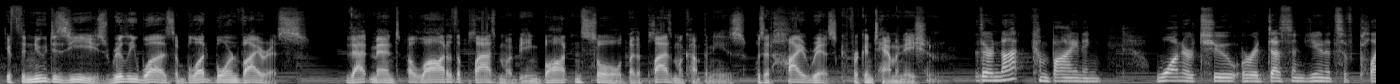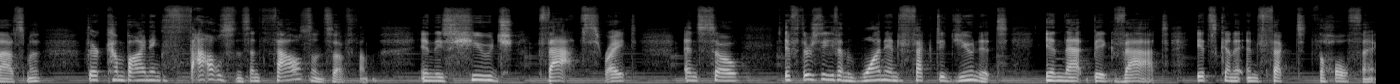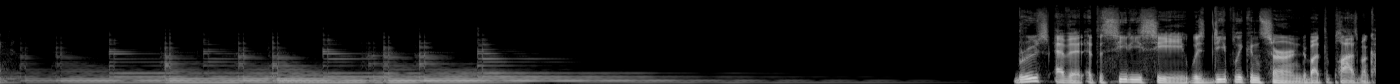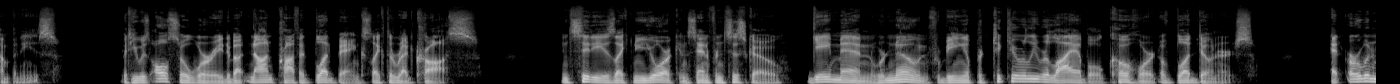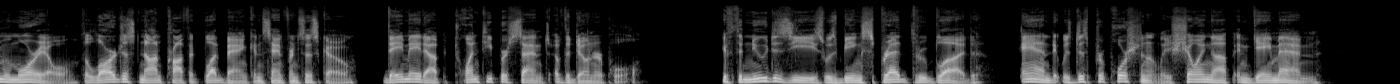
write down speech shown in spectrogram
If the new disease really was a blood-borne virus, that meant a lot of the plasma being bought and sold by the plasma companies was at high risk for contamination. They're not combining one or two or a dozen units of plasma. They're combining thousands and thousands of them in these huge vats, right? And so if there's even one infected unit in that big vat, it's going to infect the whole thing. Bruce Evatt at the CDC was deeply concerned about the plasma companies, but he was also worried about nonprofit blood banks like the Red Cross. In cities like New York and San Francisco, gay men were known for being a particularly reliable cohort of blood donors. At Irwin Memorial, the largest nonprofit blood bank in San Francisco, they made up 20% of the donor pool. If the new disease was being spread through blood, and it was disproportionately showing up in gay men,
